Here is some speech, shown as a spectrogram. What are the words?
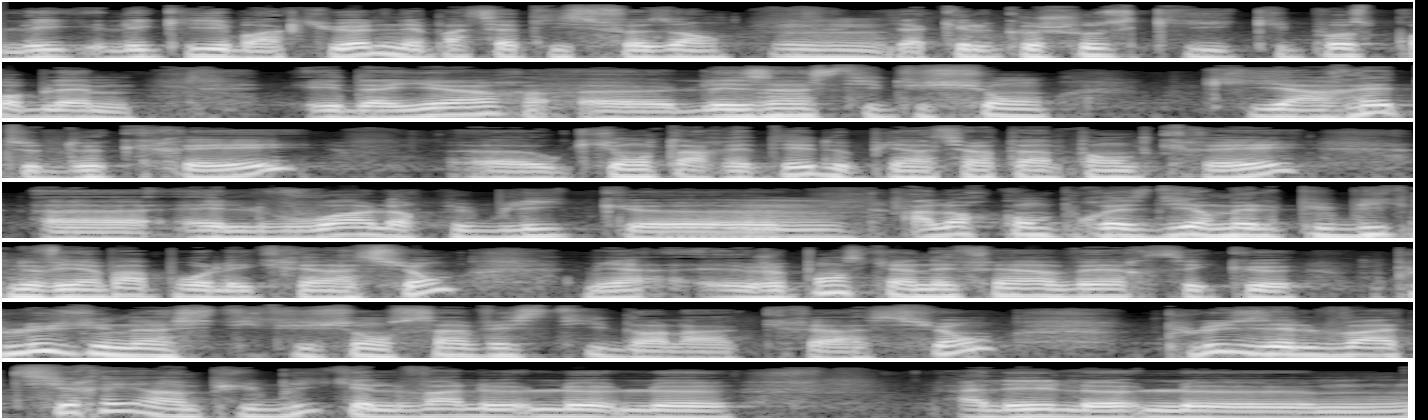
l'équilibre actuel n'est pas satisfaisant. Mmh. Il y a quelque chose qui, qui pose problème. Et d'ailleurs, euh, les institutions qui arrêtent de créer euh, ou qui ont arrêté depuis un certain temps de créer, euh, elles voient leur public. Euh, mmh. Alors qu'on pourrait se dire mais le public ne vient pas pour les créations. Eh bien, je pense qu'il y a un effet inverse, c'est que plus une institution s'investit dans la création, plus elle va attirer un public, elle va le, le, le aller le, le,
